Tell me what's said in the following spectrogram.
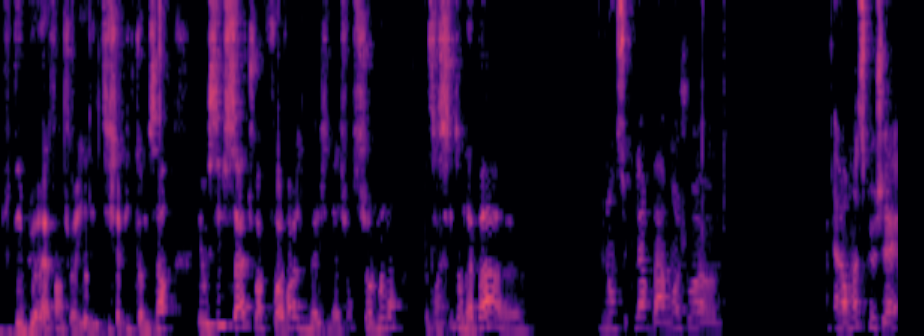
du début à la fin, tu vois. Il y a des petits chapitres comme ça. Et aussi, ça, tu vois, faut avoir l'imagination sur le moment. Parce que si t'en as pas. euh, Non, c'est clair. Bah, moi, je vois. euh, Alors, moi, ce que j'ai,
